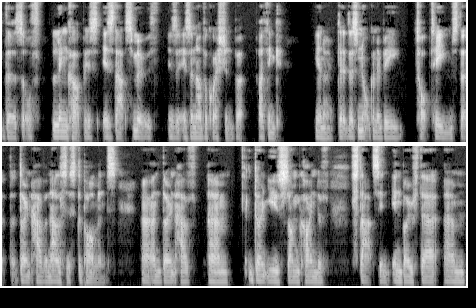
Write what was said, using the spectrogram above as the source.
the sort of link up is is that smooth is is another question. But I think you know there's not going to be top teams that, that don't have analysis departments uh, and don't have um, don't use some kind of stats in in both their um,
